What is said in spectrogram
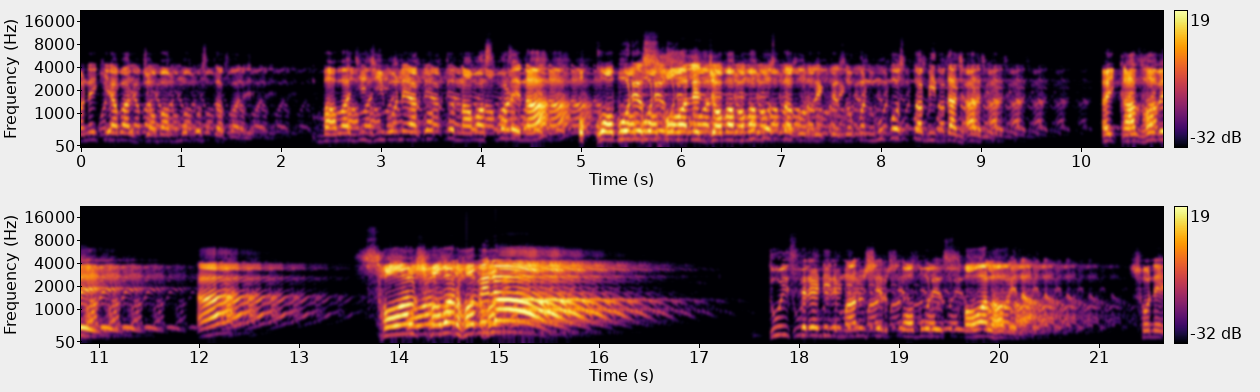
অনেকে আবার জবাব মুখস্থ করে। বাবাজি জীবনে একক তো নামাজ পড়ে না ও কবরে সওয়ালের জবাব মুখস্থ করে রেখেছে ওখানে মুখস্থ বিদ্যা ঝাড়বে। এই কাজ হবে। সওয়াল সবার হবে না। দুই শ্রেণির মানুষের কবরে সওয়াল হবে না। শোনে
